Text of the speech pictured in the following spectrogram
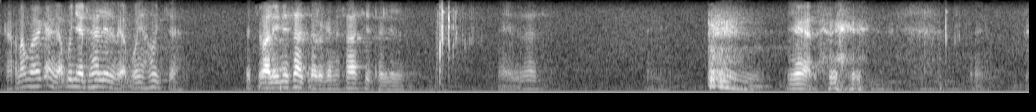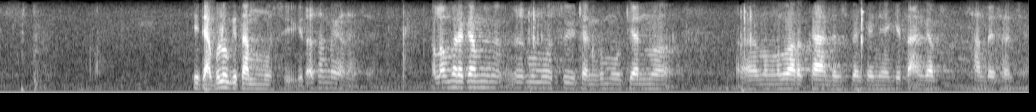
Karena mereka nggak punya dalil nggak punya hujah. Kecuali ini saja organisasi dalil. Nah, ini saja. Ya tidak perlu kita memusuhi kita sampaikan saja. Kalau mereka memusuhi dan kemudian e, mengeluarkan dan sebagainya kita anggap santai saja.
